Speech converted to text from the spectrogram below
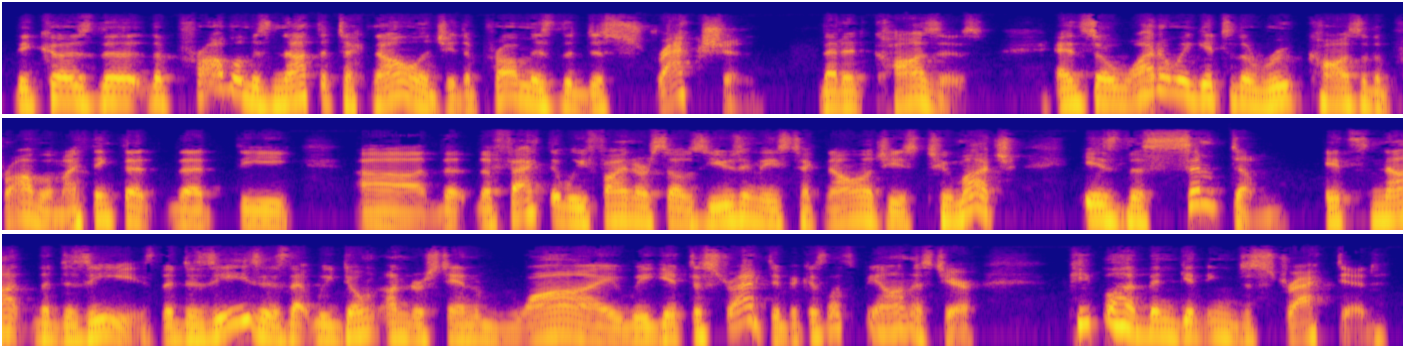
because the, the problem is not the technology. The problem is the distraction that it causes. And so why don't we get to the root cause of the problem? I think that, that the, uh, the, the fact that we find ourselves using these technologies too much is the symptom. It's not the disease. The disease is that we don't understand why we get distracted because let's be honest here. People have been getting distracted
